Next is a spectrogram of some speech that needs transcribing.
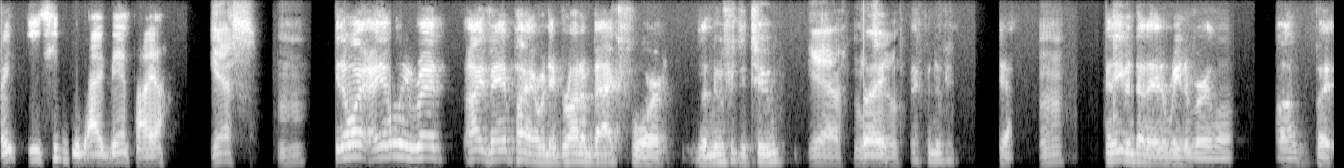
right EC did I Vampire yes. hmm You know what? I only read I Vampire when they brought him back for the New 52. Yeah, me Right. too. Back for New 52. Yeah. Mhm. And even then, I didn't read him very long. long but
